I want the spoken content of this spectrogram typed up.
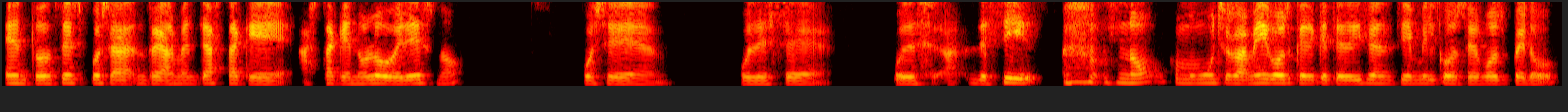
Entonces, pues realmente hasta que, hasta que no lo eres, ¿no? Pues eh, puedes, eh, puedes decir, ¿no? Como muchos amigos que, te dicen 100.000 consejos, pero,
